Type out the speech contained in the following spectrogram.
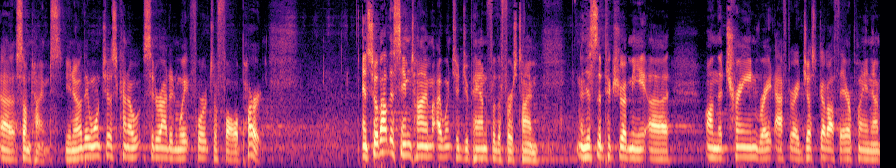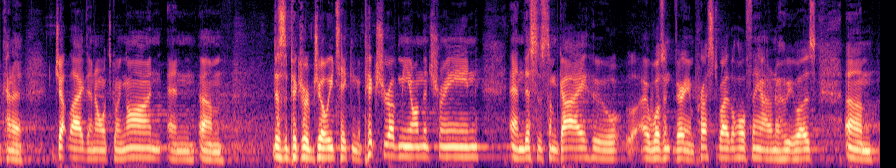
uh, sometimes. You know, they won't just kind of sit around and wait for it to fall apart. And so, about the same time, I went to Japan for the first time. And this is a picture of me uh, on the train right after I just got off the airplane. I'm kind of jet lagged, I know what's going on. And um, this is a picture of Joi taking a picture of me on the train. And this is some guy who I wasn't very impressed by the whole thing. I don't know who he was. Um,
